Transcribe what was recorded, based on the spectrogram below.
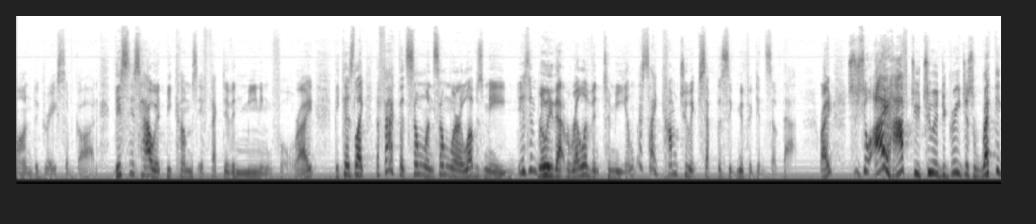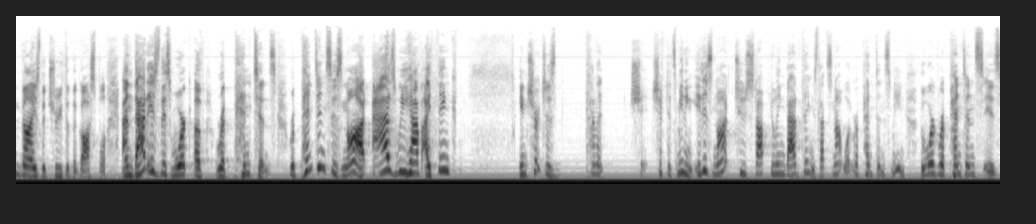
on the grace of God. This is how it becomes effective and meaningful, right? Because, like, the fact that someone somewhere loves me isn't really that relevant to me unless I come to accept the significance of that right? So, so, I have to, to a degree, just recognize the truth of the gospel. And that is this work of repentance. Repentance is not, as we have, I think, in churches kind of sh- shift its meaning. It is not to stop doing bad things. That's not what repentance means. The word repentance is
